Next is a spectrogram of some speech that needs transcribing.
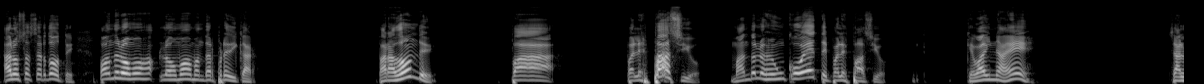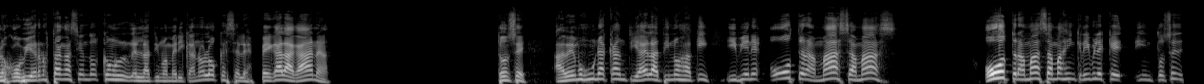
A los sacerdotes. ¿Para dónde lo vamos, lo vamos a mandar predicar? ¿Para dónde? Para el espacio. Mándalos en un cohete para el espacio. ¿Qué vaina es? O sea, los gobiernos están haciendo con el latinoamericano lo que se les pega la gana. Entonces, habemos una cantidad de latinos aquí y viene otra masa más. Otra masa más increíble que entonces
